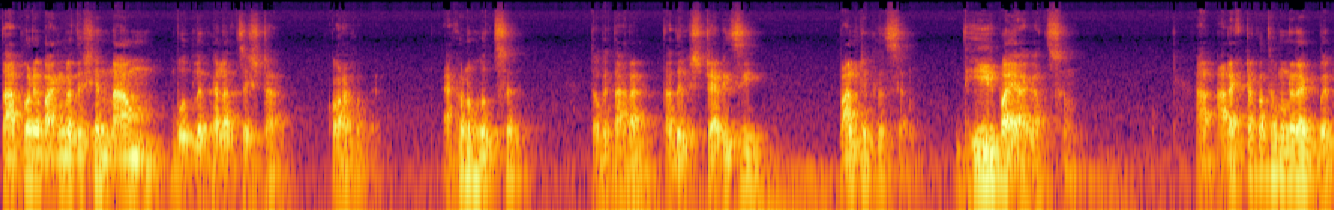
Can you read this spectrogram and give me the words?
তারপরে বাংলাদেশের নাম বদলে ফেলার চেষ্টা করা হবে। এখনও হচ্ছে, তবে তারা তাদের স্ট্র্যাটেজি পাল্টে ফেলছেন, ধীর পায়ে আগাচ্ছেন। আর আরেকটা কথা মনে রাখবেন,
